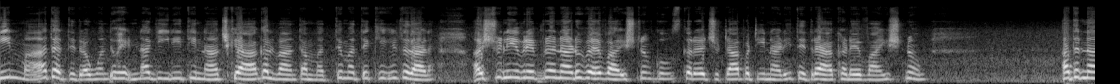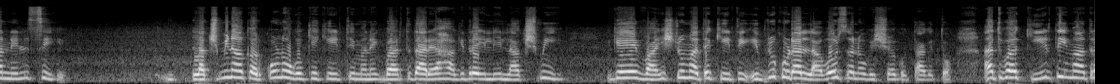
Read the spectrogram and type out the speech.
ಏನು ಮಾತಾಡ್ತಿದ್ರ? ಒಂದು ಹೆಣ್ಣಾಗಿ ಈ ರೀತಿ ನಾಚಿಕೆ ಆಗಲ್ವಾ ಅಂತ ಮತ್ತೆ ಮತ್ತೆ ಕೇಳ್ತಿದ್ದಾಳೆ. ಅಷ್ಟರಲ್ಲಿ ಇವರಿಬ್ಬರ ನಡುವೆ ವೈಷ್ಣವ್ಗೋಸ್ಕರ ಚುಟಾಪಟಿ ನಡೀತಿದ್ರೆ ಆ ಕಡೆ ವೈಷ್ಣವ್ ಅದನ್ನು ನಿಲ್ಲಿಸಿ ಲಕ್ಷ್ಮೀನ ಕರ್ಕೊಂಡು ಹೋಗೋಕ್ಕೆ ಕೀರ್ತಿ ಮನೆಗೆ ಬರ್ತಿದ್ದಾರೆ. ಹಾಗಿದ್ರೆ ಇಲ್ಲಿ ಲಕ್ಷ್ಮಿಗೆ ವೈಷ್ಣು ಮತ್ತು ಕೀರ್ತಿ ಇಬ್ಬರು ಕೂಡ ಲವರ್ಸ್ ಅನ್ನೋ ವಿಷಯ ಗೊತ್ತಾಗುತ್ತೋ? ಅಥವಾ ಕೀರ್ತಿ ಮಾತ್ರ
